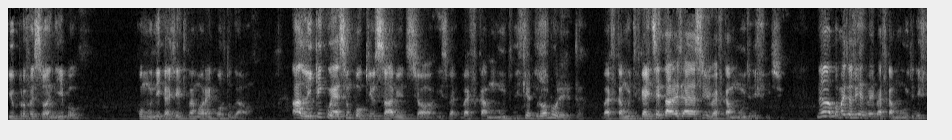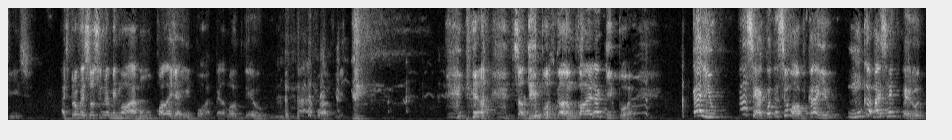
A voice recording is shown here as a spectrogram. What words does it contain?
e o professor Aníbal comunica a gente que vai morar em Portugal. Ali, quem conhece um pouquinho sabe, disse, ó, isso vai, vai ficar muito difícil. Quebrou a mureta. Vai ficar muito difícil. A gente sentar assim, vai ficar muito difícil. Não, pô, mas eu vi, vai ficar muito difícil. Aí professor segura meu irmão, arruma um colégio aí, porra, pelo amor de Deus. Na boa vida. Só tem Portugal, um colégio aqui, porra. Caiu. Assim, aconteceu óbvio, caiu, nunca mais se recuperou.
